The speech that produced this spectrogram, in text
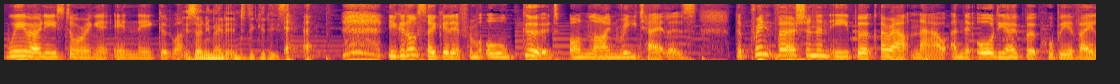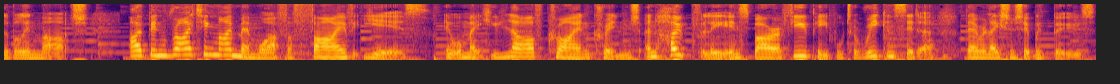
we're only storing it in the good ones. It's only made it into the goodies. You can also get it from all good online retailers. The print version and ebook are out now, and the audiobook will be available in March. I've been writing my memoir for five years. It will make you laugh, cry, and cringe, and hopefully inspire a few people to reconsider their relationship with booze.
